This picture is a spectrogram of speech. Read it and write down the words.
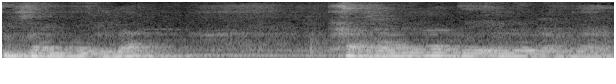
janela, a janela de elevador.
